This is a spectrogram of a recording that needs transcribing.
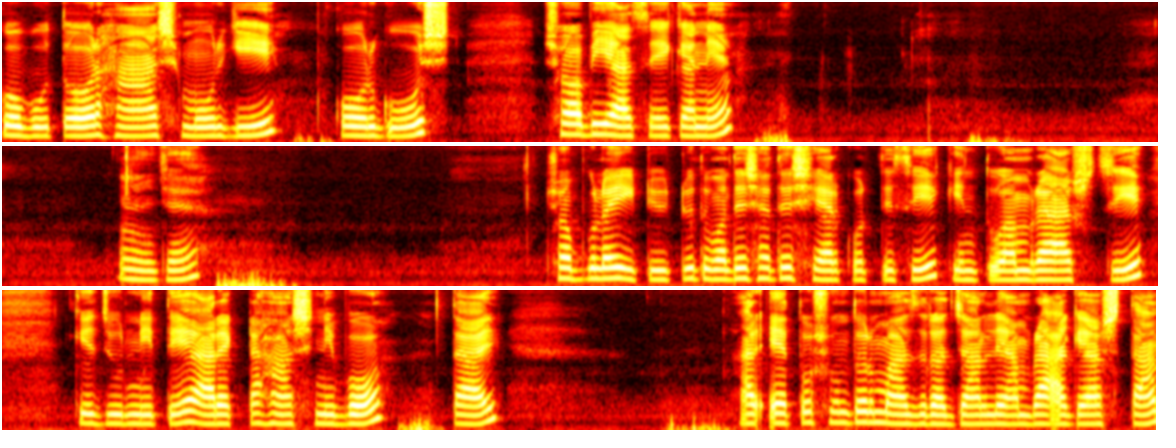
কবুতর, হাঁস, মুরগি, খরগোশ সবই আছে এখানে। এই যে সবগুলোই একটু একটু তোমাদের সাথে শেয়ার করতেছি, কিন্তু আমরা আসছি খেজুর নিতে, আর একটা হাঁস নিব, তাই। আর এত সুন্দর মাজরা জানলে আমরা আগে আসতাম।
